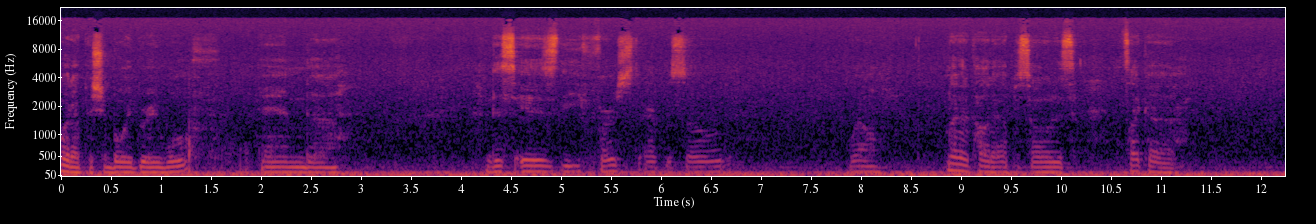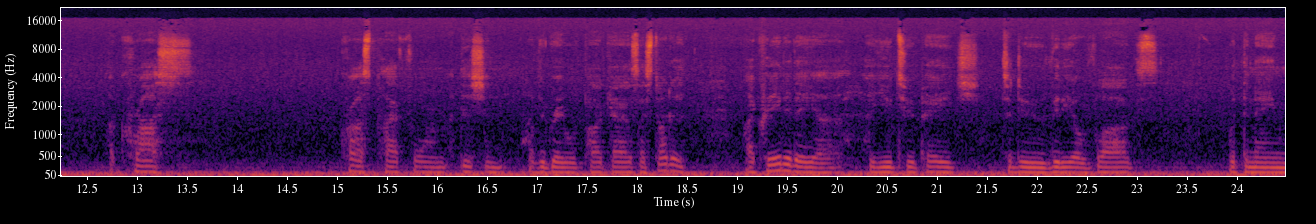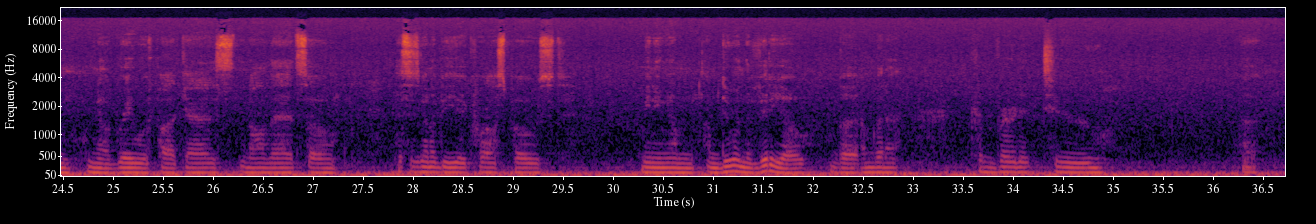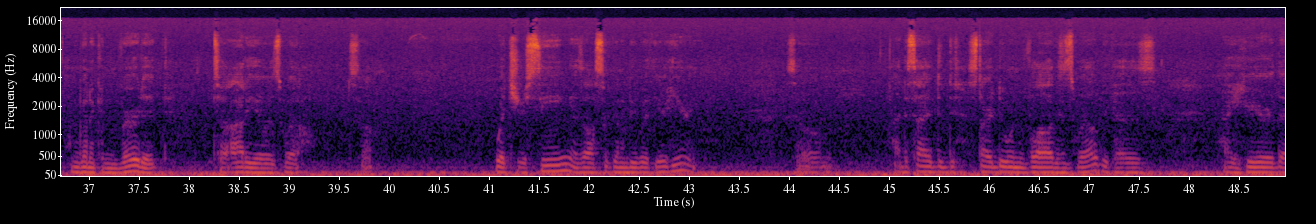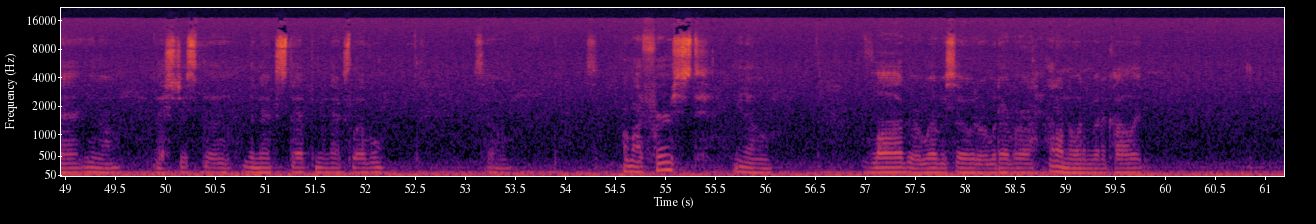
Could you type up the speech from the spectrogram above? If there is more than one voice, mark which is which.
Speaker 1: What up? It's your boy Gray Wolf, and uh, this is the first episode. Well, I'm not gonna call it an episode. It's it's like a a cross cross platform edition of the Gray Wolf podcast. I started. I created a uh, a YouTube page to do video vlogs with the name, you know, Gray Wolf Podcast and all that. So this is gonna be a cross post meaning I'm I'm doing the video, but I'm gonna convert it to uh, I'm gonna convert it to audio as well. So what you're seeing is also going to be what you're hearing. So I decided to d- start doing vlogs as well because I hear that you know that's just the the next step and the next level. So for my first you know vlog or webisode or whatever I don't know what I'm going to call it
